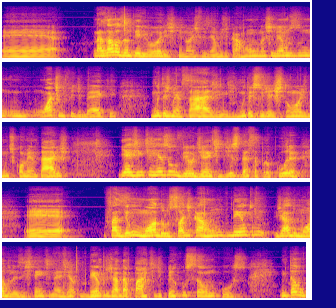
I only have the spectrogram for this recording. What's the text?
É... Nas aulas anteriores que nós fizemos de carrom, nós tivemos um, um, um ótimo feedback, muitas mensagens, muitas sugestões, muitos comentários. E a gente resolveu, diante disso, dessa procura, é, fazer um módulo só de carrom dentro já do módulo existente, né? dentro já da parte de percussão no curso. Então,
